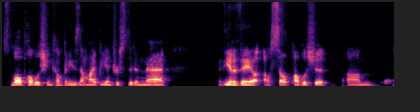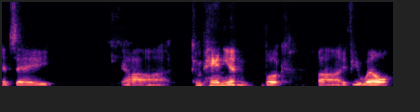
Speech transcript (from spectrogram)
small publishing companies that might be interested in that. At the end of the day, I'll, I'll self-publish it. Um, it's a uh, companion book, uh, if you will.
